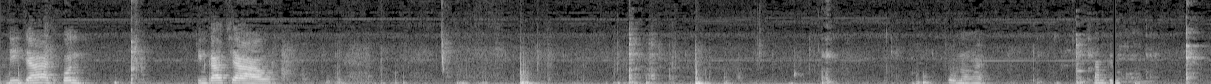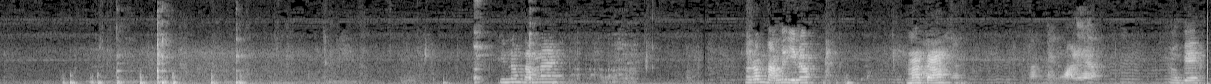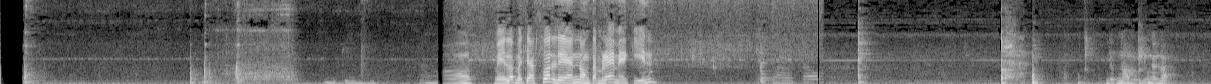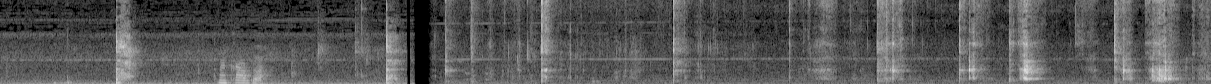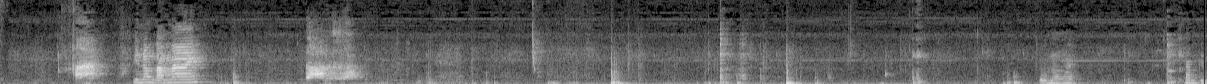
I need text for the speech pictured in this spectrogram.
วัสดีจ้าทุกคน กินข้าวเช้าตัวน้องไงทำกินกินน้ำดำไหมเราต้มตำไม่ยินเนาะมาจ้าน้ำแข็งหัวเลยอะโอเคอ๋อแม่รับมาจากสวนแลนน้องตำแร่แม่กิน เดี๋ยวหน่อมกินกันวะมาข้าวตัวฮะกินน้ำดำไหมได้เลยอะ ตัวน้องไงทำกิน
